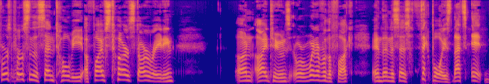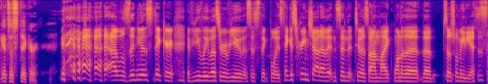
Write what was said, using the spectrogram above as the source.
First person to send Toby a five star star rating on iTunes or whatever the fuck, and then it says "Thick Boys." That's it. Gets a sticker. I will send you a sticker if you leave us a review that says "Thick Boys." Take a screenshot of it and send it to us on like one of the the social medias.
